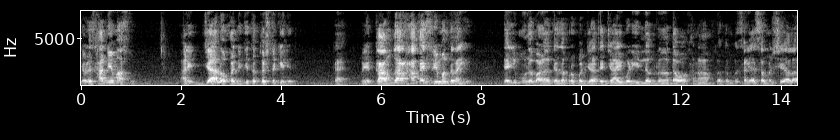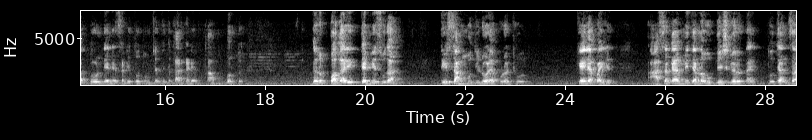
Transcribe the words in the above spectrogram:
त्यावेळेस हा नियम असतो. आणि ज्या लोकांनी तिथं कष्ट केलेत काय? म्हणजे कामगार हा काही श्रीमंत नाही आहे त्याची मुलं बाळं त्याचा प्रपंच त्यांचे आईवडील लग्न दवाखाना अमकं तमकं सगळ्या समस्याला तोंड देण्यासाठी तो तुमच्या तिथं कारखान्यात काम करतोय. तर पगारी त्यांनी सुद्धा ती सहानुभूती डोळ्यापुढं ठेवून केल्या पाहिजेत. असं काय मी त्यांना उपदेश करत नाही. तो त्यांचा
